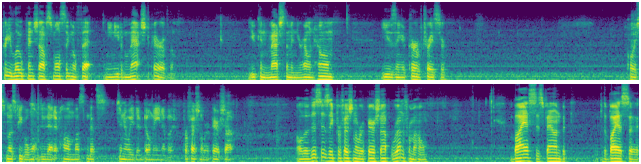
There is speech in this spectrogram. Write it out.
pretty low pinch off small signal FET, and you need a matched pair of them. You can match them in your own home using a curve tracer. Of course, most people won't do that at home. Most that's generally the domain of a professional repair shop. Although this is a professional repair shop run from a home. Bias is found, but the bias, uh,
